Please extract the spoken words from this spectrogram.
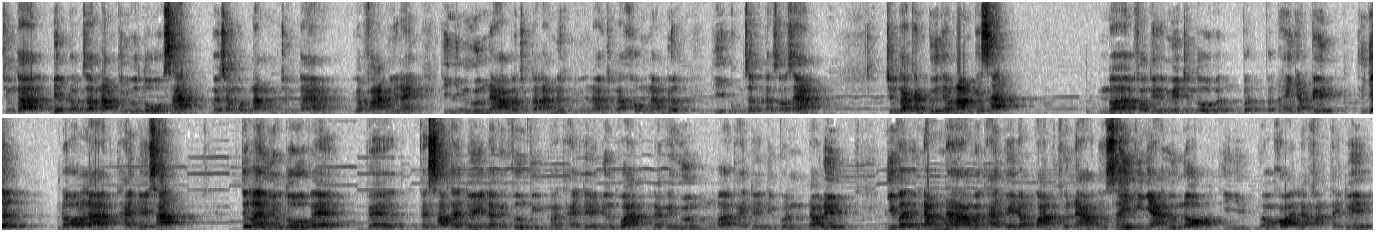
chúng ta biện luận ra năm cái yếu tố sát mà trong một năm chúng ta gặp phải như này, thì những hướng nào mà chúng ta làm được, những nào chúng ta không làm được thì cũng rất là rõ ràng. Chúng ta căn cứ theo năm cái sát mà phong thủy tài viên chúng tôi vẫn vẫn vẫn hay nhắc đến. Thứ nhất, đó là thái tuế sát, tức là yếu tố về về về sau thái tuế là cái phương vị mà thái tuế đương quản là cái hướng mà thái tuế tinh quân đào đến. Như vậy năm nào mà thái tuế đóng quản ở phương nào thì xây cái nhà hướng đó thì nó gọi là phạm thái tuế.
